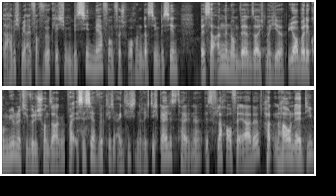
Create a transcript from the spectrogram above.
da habe ich mir einfach wirklich ein bisschen mehr von versprochen, dass sie ein bisschen besser angenommen werden, sage ich mal hier. Ja, bei der Community würde ich schon sagen. Weil es ist ja wirklich eigentlich ein richtig geiles Teil. Ne? Ist flach auf der Erde, hat ein H&R Deep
